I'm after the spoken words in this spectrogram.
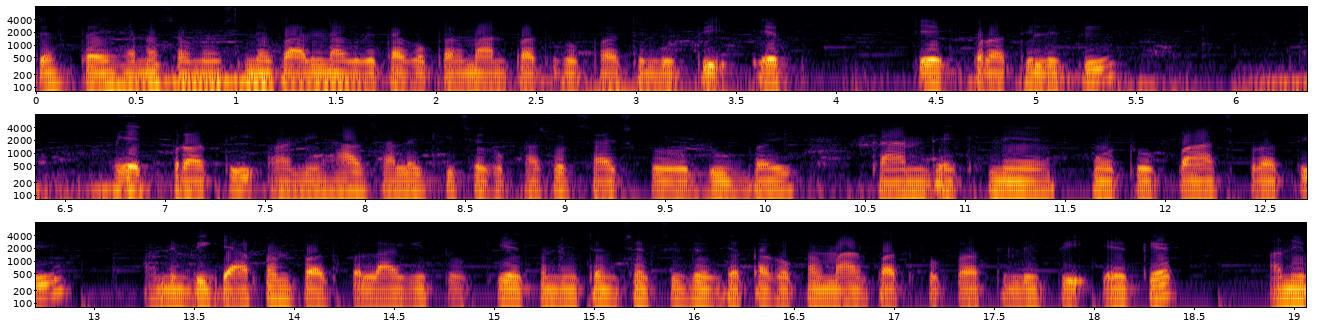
त्यस्तै हेर्न सक्नुहुन्छ नेपाली नागरिकताको प्रमाणपत्रको प्रतिलिपि एक एक प्रतिलिपि एक प्रति अनि हालसालै खिचेको पासपोर्ट साइजको दुवै कान देख्ने फोटो पाँच प्रति अनि विज्ञापन पदको लागि तोकिएको न्यूनतम शैक्षिक योग्यताको प्रमाणपत्रको प्रतिलिपि एक एक अनि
